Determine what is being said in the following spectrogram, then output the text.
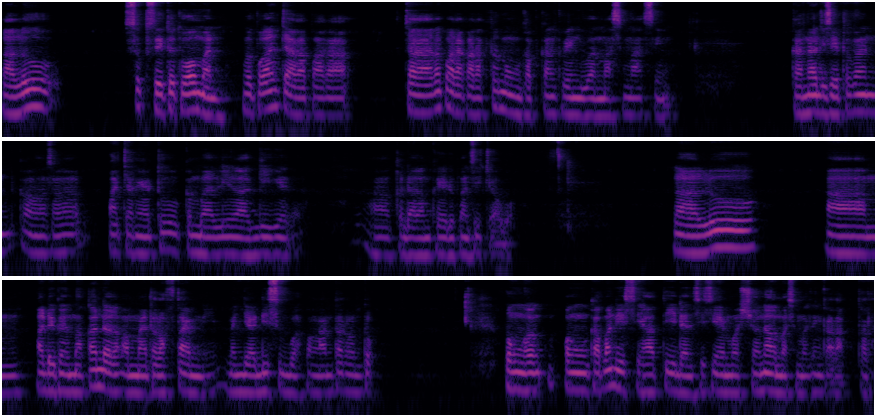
Lalu Substitute Woman merupakan cara para cara para karakter mengungkapkan kerinduan masing-masing. Karena di situ kan kalau nggak salah pacarnya itu kembali lagi gitu ke dalam kehidupan si cowok. Lalu um, adegan makan dalam A Matter of Time nih menjadi sebuah pengantar untuk pengung pengungkapan isi hati dan sisi emosional masing-masing karakter.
